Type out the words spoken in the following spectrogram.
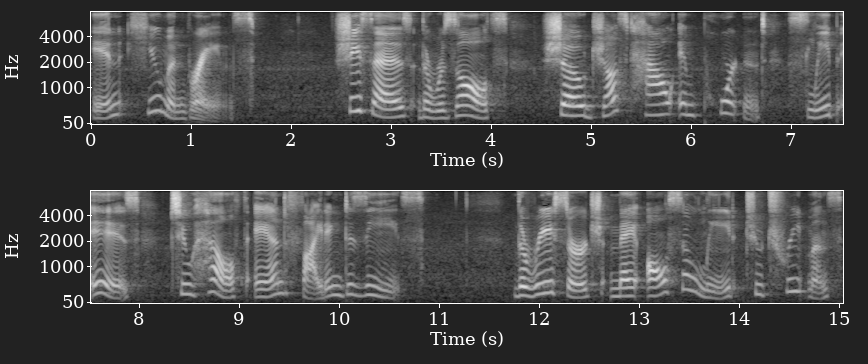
in human brains. She says the results show just how important sleep is to health and fighting disease. The research may also lead to treatments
